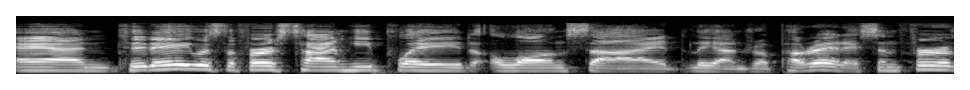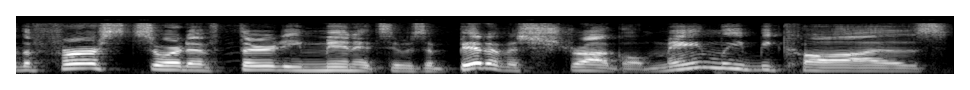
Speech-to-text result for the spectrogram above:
And today was the first time he played alongside Leandro Paredes. And for the first sort of 30 minutes, it was a bit of a struggle, mainly because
